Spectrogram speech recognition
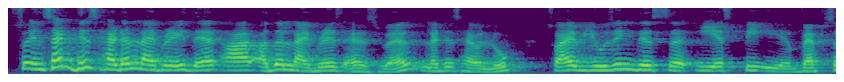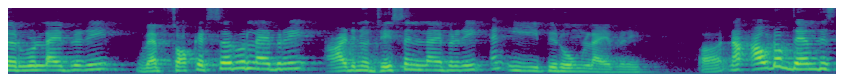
So inside this header library, there are other libraries as well. Let's just have a look. So I'm using this uh, ESP web server library, WebSocket server library, Arduino JSON library and EEPROM library. Uh, now out of them this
